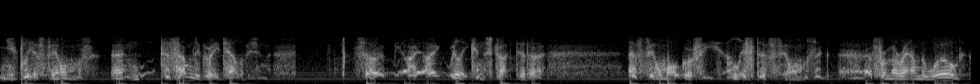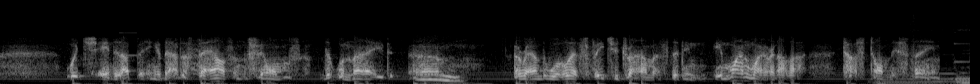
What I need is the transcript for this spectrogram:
nuclear films and to some degree television. So I, I really constructed a, a filmography, a list of films uh, from around the world, which ended up being about a thousand films that were made um, around the world as feature dramas that in, in one way or another touched on this theme.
